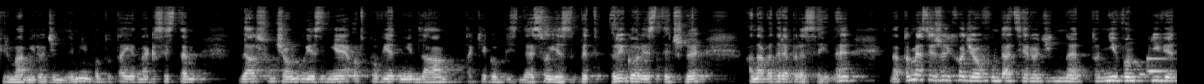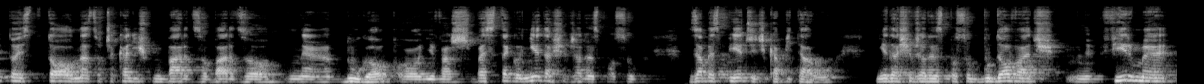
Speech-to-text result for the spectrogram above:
firmami rodzinnymi, bo tutaj jednak system w dalszym ciągu jest nieodpowiedni dla takiego biznesu, jest zbyt rygorystyczny, a nawet represyjny. Natomiast jeżeli chodzi o fundacje rodzinne, to niewątpliwie to jest to, na co czekaliśmy bardzo, bardzo e, długo, ponieważ bez tego nie da się w żaden sposób zabezpieczyć kapitału. Nie da się w żaden sposób budować firmy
